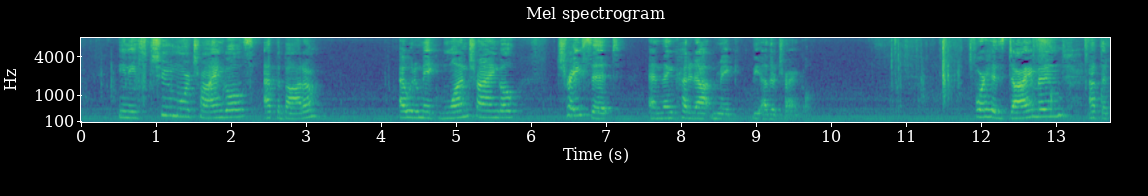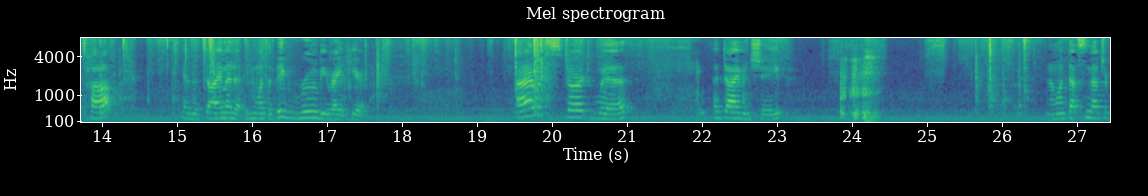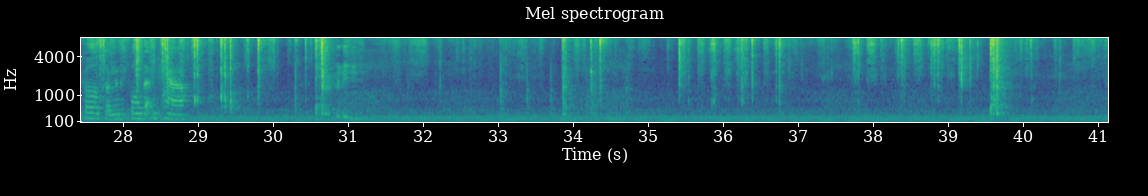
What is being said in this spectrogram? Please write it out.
he needs two more triangles at the bottom. I would make one triangle, trace it, and then cut it out and make the other triangle. For his diamond at the top, and the diamond, he wants a big ruby right here. I would start with a diamond shape. and I want that symmetrical, so I'm going to fold that in half.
